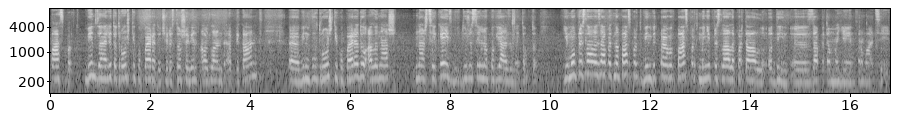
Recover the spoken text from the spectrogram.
паспорт. Він взагалі-то трошки попереду, через те, що він Outland аплікант. Е, Він був трошки попереду, але наш, наш цей кейс був дуже сильно пов'язаний. Тобто Йому прислали запит на паспорт, він відправив паспорт, мені прислали портал один е, з запитом моєї інформації.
